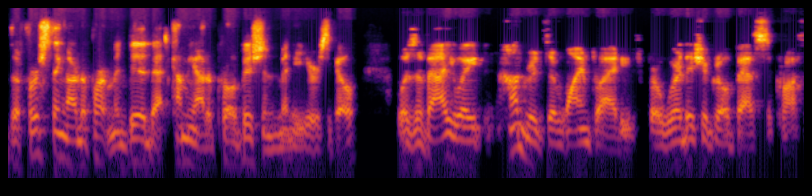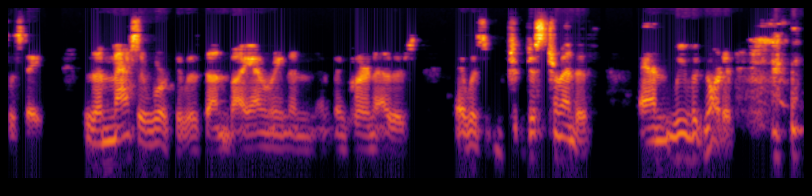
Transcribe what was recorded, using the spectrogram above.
the first thing our department did that coming out of prohibition many years ago was evaluate hundreds of wine varieties for where they should grow best across the state. Was a massive work that was done by Amerine and, and Winkler and others. It was tr- just tremendous. And we've ignored it.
